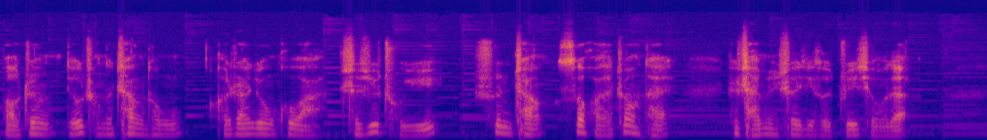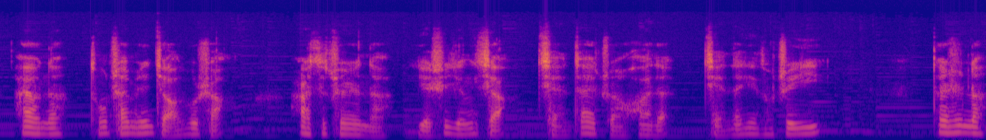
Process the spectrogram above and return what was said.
保证流程的畅通和让用户啊持续处于顺畅丝滑的状态，是产品设计所追求的。还有呢，从产品的角度上，二次确认呢也是影响潜在转化的潜在因素之一。但是呢，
